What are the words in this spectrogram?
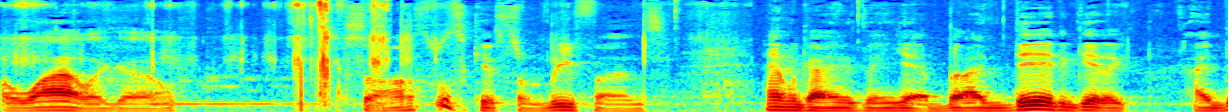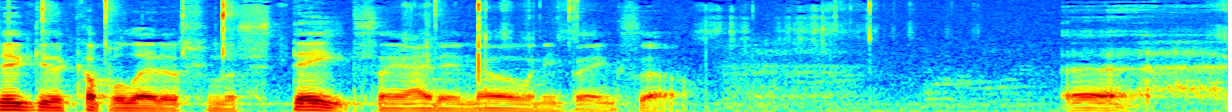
a while ago, so I'm supposed to get some refunds. Haven't got anything yet, but I did get a I did get a couple letters from the state saying I didn't know anything. So uh, I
